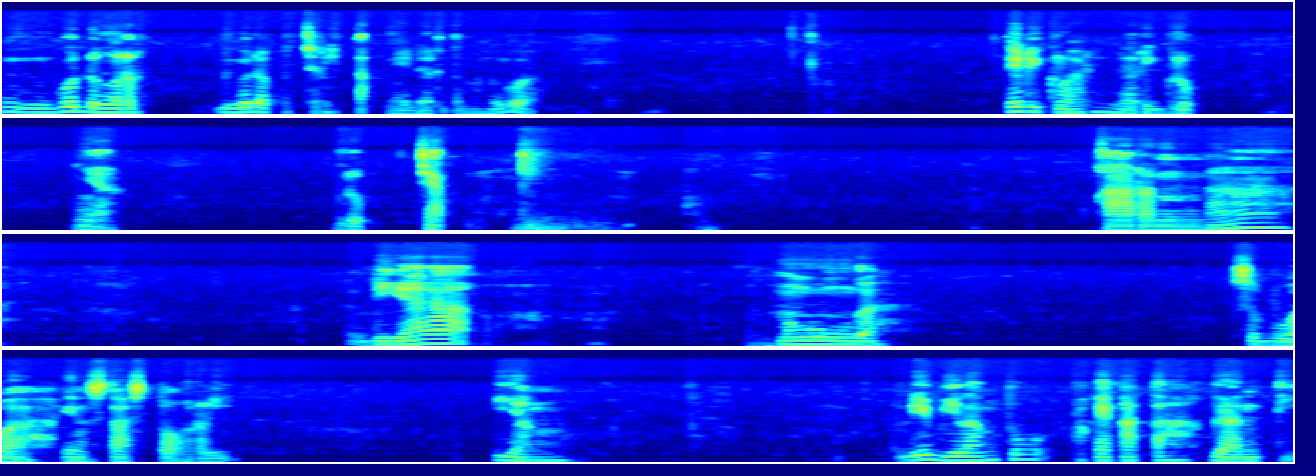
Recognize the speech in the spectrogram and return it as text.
Gue denger gue dapet cerita nih dari teman gue. Dia dikeluarin dari grupnya. Grup chat. Karena dia mengunggah sebuah instastory yang dia bilang tuh pakai kata ganti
